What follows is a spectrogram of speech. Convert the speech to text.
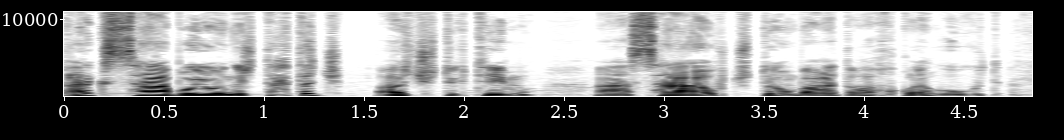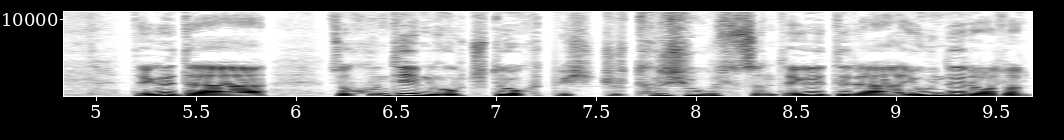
гараг саа буюу ингэж татаж ойчдөг тийм саа өвчтөй хүн байгаа даа байхгүй хүүхэд. Тэгээд зөвхөн тийм нэг өвчтөй хүүхэд биш чөтгөр шүглсэн. Тэгээд тэр юун дээр бол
